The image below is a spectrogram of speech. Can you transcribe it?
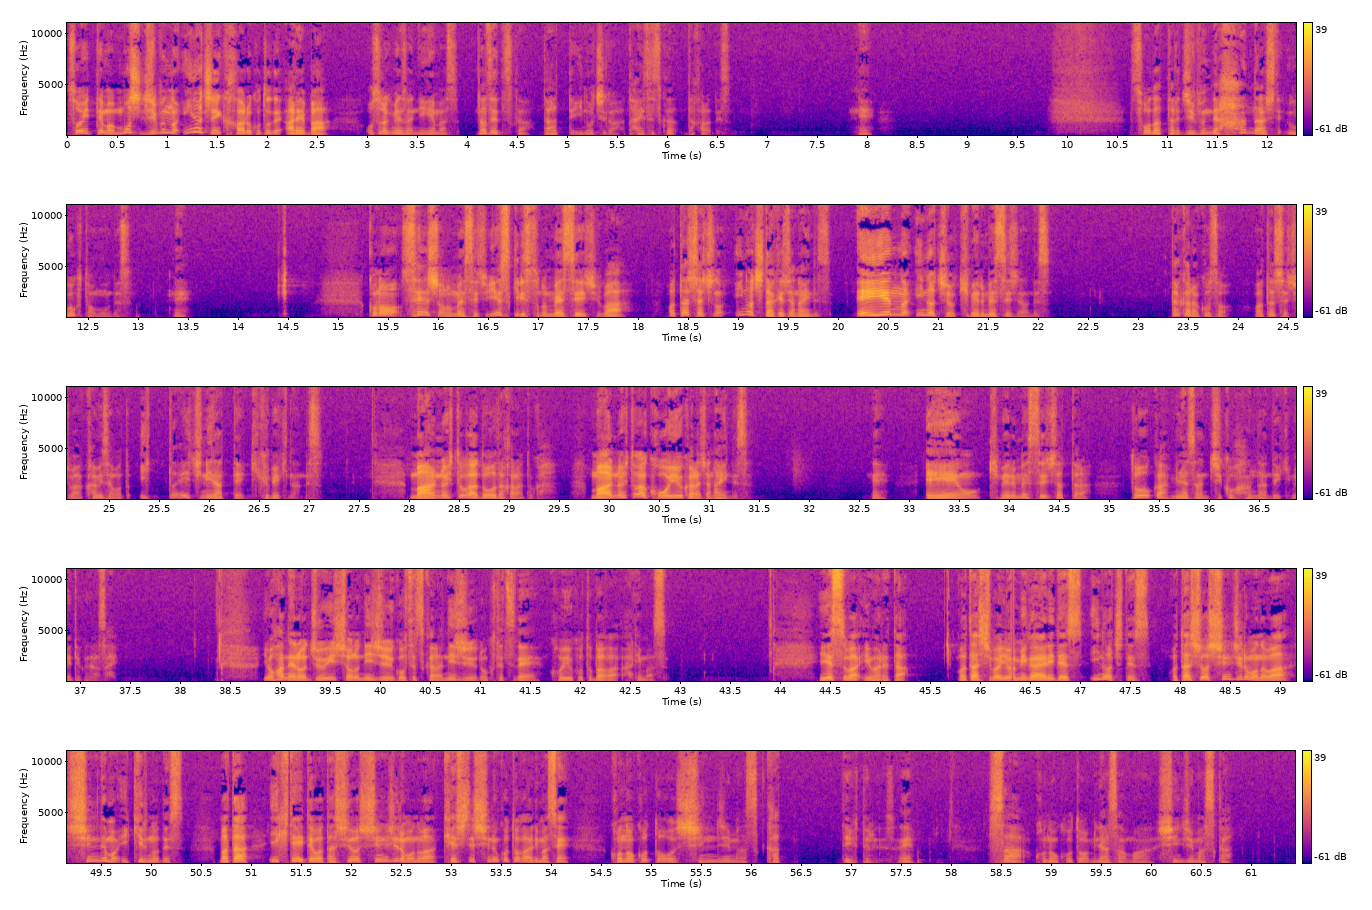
そう言っても、もし自分の命に関わることであれば、おそらく皆さん逃げます。なぜですか？だって命が大切だからです。ね。そうだったら自分で判断して動くと思うんです。ね。この聖書のメッセージ、イエス・キリストのメッセージは、私たちの命だけじゃないんです。永遠の命を決めるメッセージなんです。だからこそ私たちは神様と一対一になって聞くべきなんです。周りの人がどうだからとか周りの人がこう言うからじゃないんです、ね、永遠を決めるメッセージだったらどうか皆さん自己判断で決めてください。ヨハネの11章の25節から26節でこういう言葉があります。イエスは言われた。私はよみがえりです。命です。私を信じる者は死んでも生きるのです。また、生きていて私を信じる者は決して死ぬことがありません。このことを信じますかって言ってるんですね。さあ、このことを皆さんは信じますか？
